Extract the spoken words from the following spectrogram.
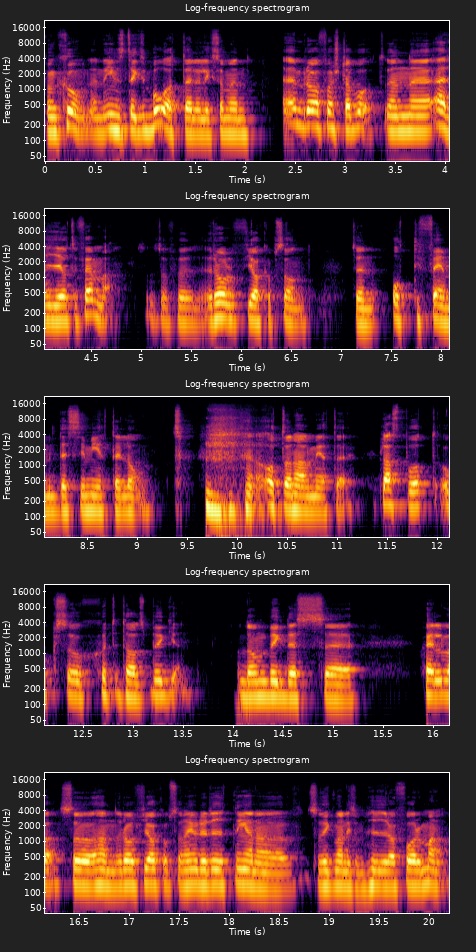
funktion. En instegsbåt eller liksom en, en bra första båt. En RJ85 som står för Rolf Jakobsson. Sen 85 decimeter lång. 8,5 meter. Plastbåt, också 70-talsbyggen. De byggdes eh, själva. Så han, Rolf Jakobsson, han gjorde ritningarna och så fick man liksom hyra formarna.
